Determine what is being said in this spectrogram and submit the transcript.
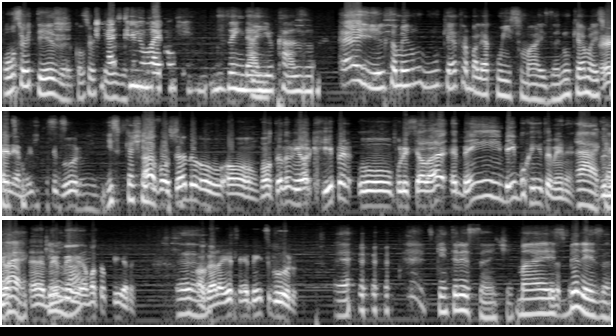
Com certeza, com Ele acha certeza. que ele não vai desvendar ali o caso. É, e ele também não, não quer trabalhar com isso mais, né? Ele não quer mais É, ele é muito seguro. coisas. Isso que eu achei. Ah, voltando, ao- voltando ao New York Reaper, o policial lá é bem, bem burrinho também, né? Ah, que é, é, bem, lá- é uma topeira. é, Agora esse é bem seguro. isso que é interessante. Mas beleza.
